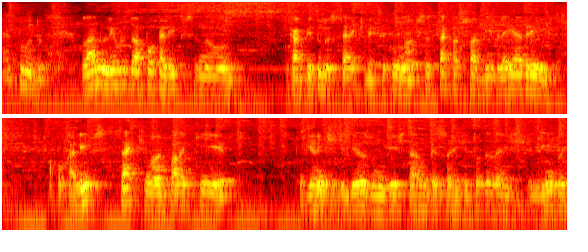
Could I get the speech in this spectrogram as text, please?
é tudo. Lá no livro do Apocalipse, no capítulo 7, versículo 9, você está com a sua Bíblia aí, abre aí. Apocalipse 7, 9 fala que diante de Deus um dia estarão pessoas de todas as línguas,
